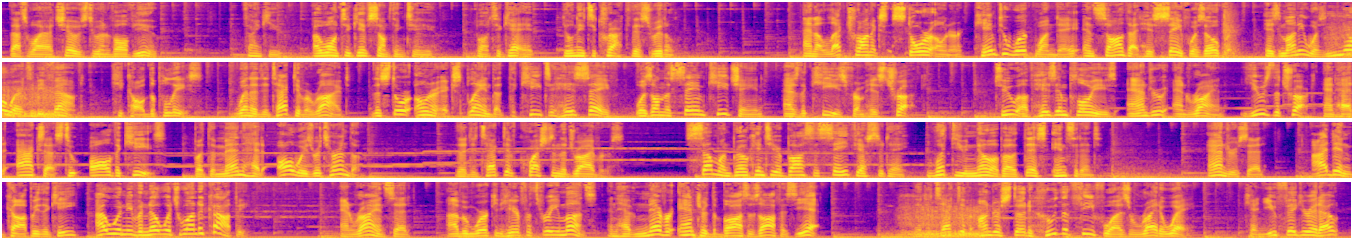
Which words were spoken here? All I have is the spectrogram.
That's why I chose to involve you. Thank you. I want to give something to you, but to get it, you'll need to crack this riddle. An electronics store owner came to work one day and saw that his safe was open. His money was nowhere to be found. He called the police. When a detective arrived, the store owner explained that the key to his safe was on the same keychain as the keys from his truck. Two of his employees, Andrew and Ryan, used the truck and had access to all the keys, but the men had always returned them. The detective questioned the drivers. Someone broke into your boss's safe yesterday. What do you know about this incident? Andrew said, I didn't copy the key. I wouldn't even know which one to copy. And Ryan said, I've been working here for three months and have never entered the boss's office yet. The detective understood who the thief was right away. Can you figure it out?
